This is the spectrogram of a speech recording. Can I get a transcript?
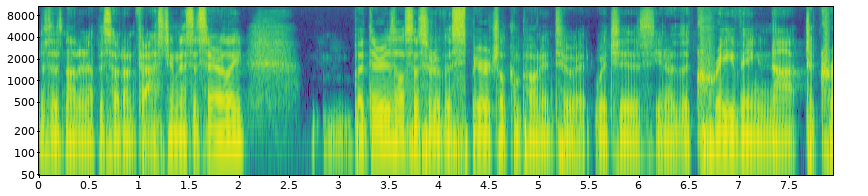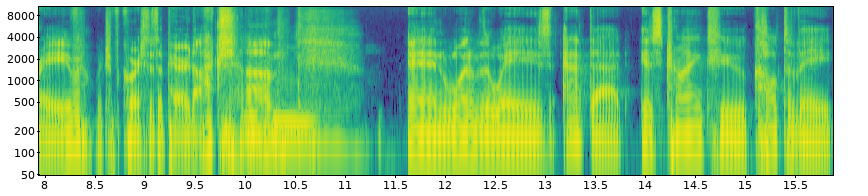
this is not an episode on fasting necessarily, but there is also sort of a spiritual component to it, which is you know the craving not to crave, which of course is a paradox. Um, and one of the ways at that is trying to cultivate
